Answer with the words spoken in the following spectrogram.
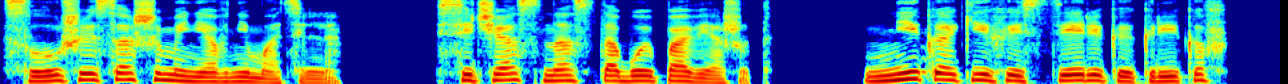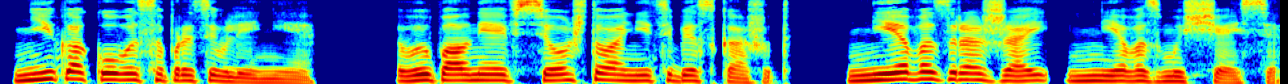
Слушай, Саша, меня внимательно. Сейчас нас с тобой повяжут. Никаких истерик и криков, никакого сопротивления. Выполняй все, что они тебе скажут. Не возражай, не возмущайся.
